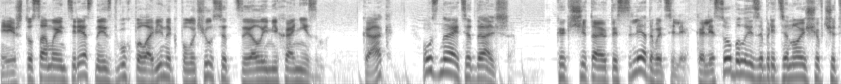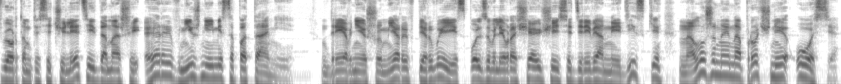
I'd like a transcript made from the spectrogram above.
И что самое интересное, из двух половинок получился целый механизм. Как? Узнаете дальше. Как считают исследователи, колесо было изобретено еще в четвертом тысячелетии до нашей эры в Нижней Месопотамии. Древние шумеры впервые использовали вращающиеся деревянные диски, наложенные на прочные оси,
